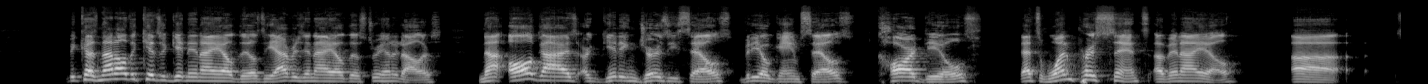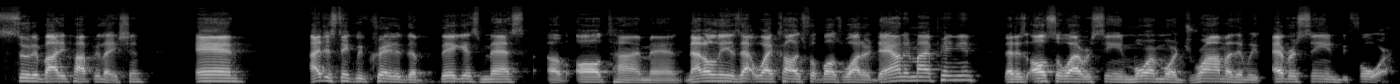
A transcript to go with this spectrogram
because not all the kids are getting NIL deals. The average NIL deal is three hundred dollars. Not all guys are getting jersey sales, video game sales, car deals. That's one percent of NIL uh, student body population, and I just think we've created the biggest mess of all time, man. Not only is that why college football is watered down, in my opinion, that is also why we're seeing more and more drama than we've ever seen before.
